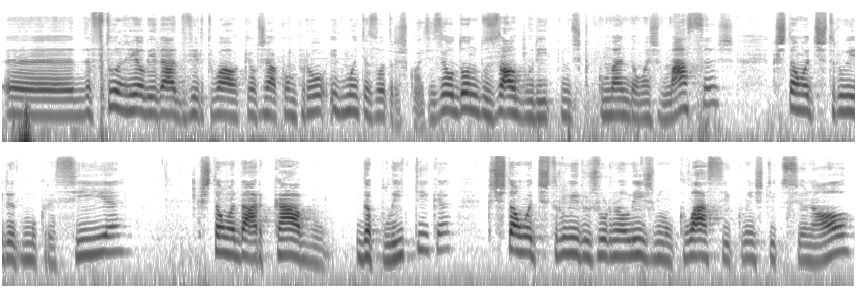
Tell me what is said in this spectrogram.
eh, da futura realidade virtual que ele já comprou e de muitas outras coisas. É o dono dos algoritmos que comandam as massas, que estão a destruir a democracia, que estão a dar cabo da política, que estão a destruir o jornalismo clássico institucional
